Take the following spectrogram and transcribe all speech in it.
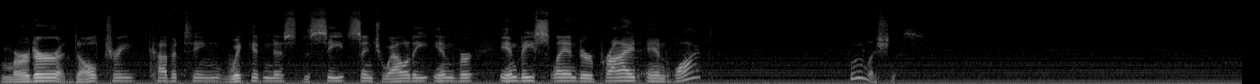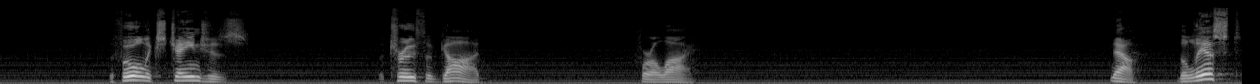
murder, adultery, coveting, wickedness, deceit, sensuality, envy, envy, slander, pride, and what? Foolishness. The fool exchanges the truth of God for a lie. Now, the list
